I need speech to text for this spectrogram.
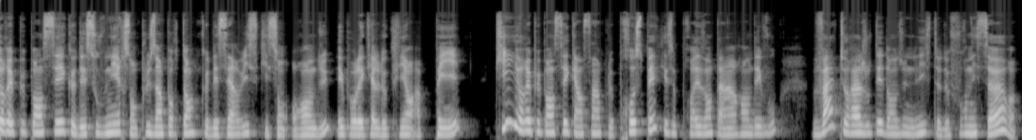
aurait pu penser que des souvenirs sont plus importants que des services qui sont rendus et pour lesquels le client a payé? Qui aurait pu penser qu'un simple prospect qui se présente à un rendez-vous va te rajouter dans une liste de fournisseurs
